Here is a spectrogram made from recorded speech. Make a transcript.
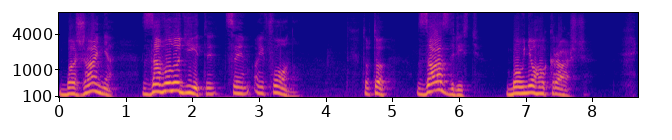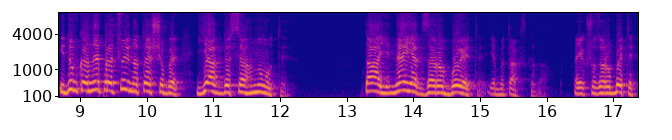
бажання заволодіти цим айфоном. Тобто заздрість, бо в нього краще. І думка не працює на те, щоб як досягнути. Та і не як заробити, я би так сказав. А якщо заробити,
